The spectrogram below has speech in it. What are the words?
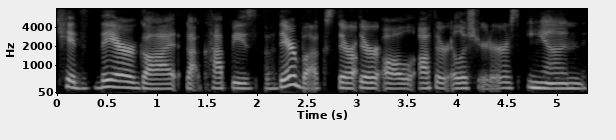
kids there got got copies of their books. They're they're all author illustrators and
